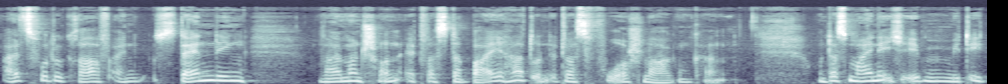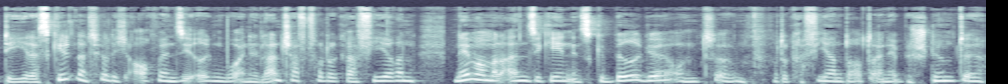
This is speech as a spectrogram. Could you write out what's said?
als Fotograf, ein Standing, weil man schon etwas dabei hat und etwas vorschlagen kann. Und das meine ich eben mit Idee. Das gilt natürlich auch, wenn Sie irgendwo eine Landschaft fotografieren. Nehmen wir mal an, Sie gehen ins Gebirge und äh, fotografieren dort eine bestimmte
